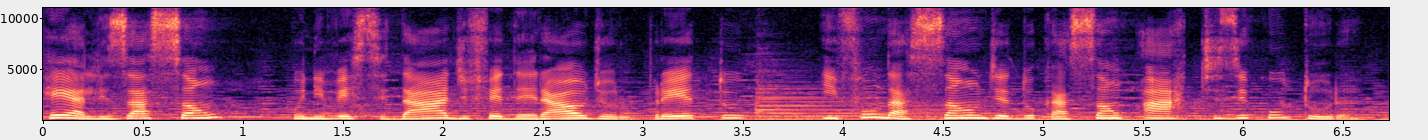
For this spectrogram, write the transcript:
Realização: Universidade Federal de Ouro Preto e Fundação de Educação, Artes e Cultura.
